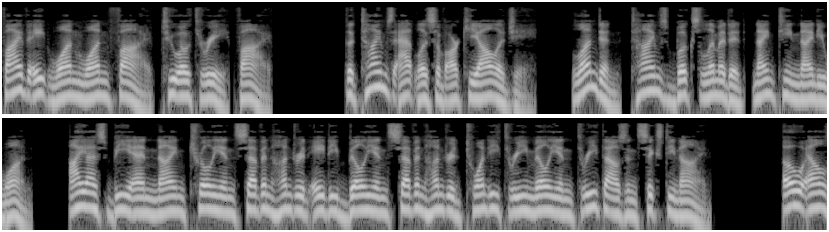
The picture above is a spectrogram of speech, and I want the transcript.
1-58115-203-5. The Times Atlas of Archaeology. London, Times Books Limited, 1991. ISBN 9780723003069. OL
